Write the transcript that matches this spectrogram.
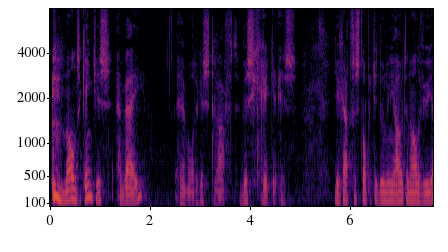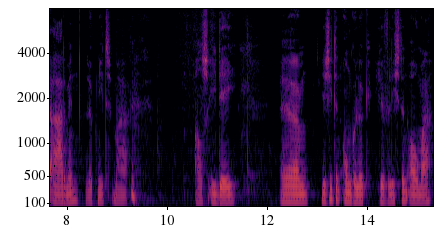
Maar onze kindjes en wij eh, worden gestraft. We schrikken eens. Je gaat verstoppertje doen en je houdt een half uur je adem in. Lukt niet, maar als idee. Ehm, je ziet een ongeluk, je verliest een oma.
